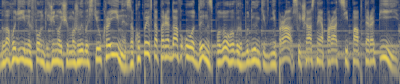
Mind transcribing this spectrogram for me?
Благодійний фонд жіночі можливості України закупив та передав у один з пологових будинків Дніпра сучасний апарат сіпап терапії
